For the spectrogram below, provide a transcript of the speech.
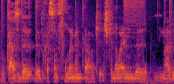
no caso da, da, educação fundamental, que acho que não é ainda nada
